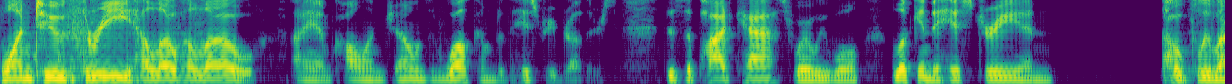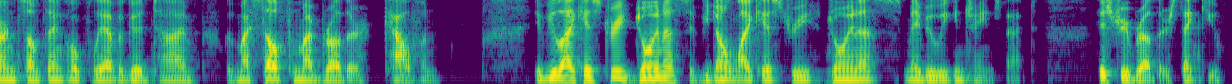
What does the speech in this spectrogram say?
One, two, three. Hello, hello. I am Colin Jones, and welcome to the History Brothers. This is a podcast where we will look into history and hopefully learn something, hopefully have a good time with myself and my brother, Calvin. If you like history, join us. If you don't like history, join us. Maybe we can change that. History Brothers, thank you.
